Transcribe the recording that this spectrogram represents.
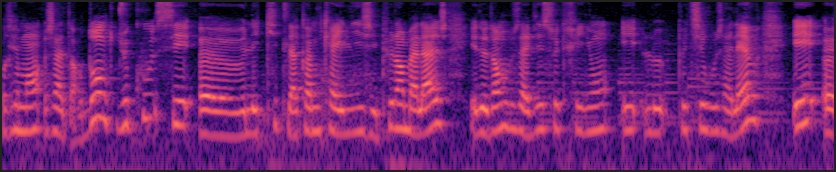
Vraiment, j'adore. Donc, du coup, c'est euh, les kits là comme Kylie. J'ai plus l'emballage. Et dedans, vous aviez ce crayon et le petit rouge à lèvres. Et euh,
